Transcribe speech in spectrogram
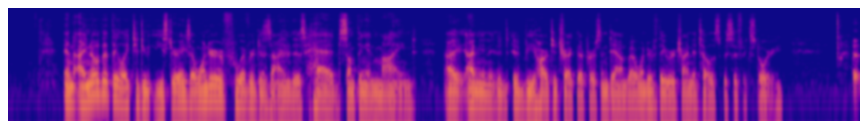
And I know that they like to do Easter eggs. I wonder if whoever designed this had something in mind. I, I mean, it, it'd be hard to track that person down, but I wonder if they were trying to tell a specific story.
